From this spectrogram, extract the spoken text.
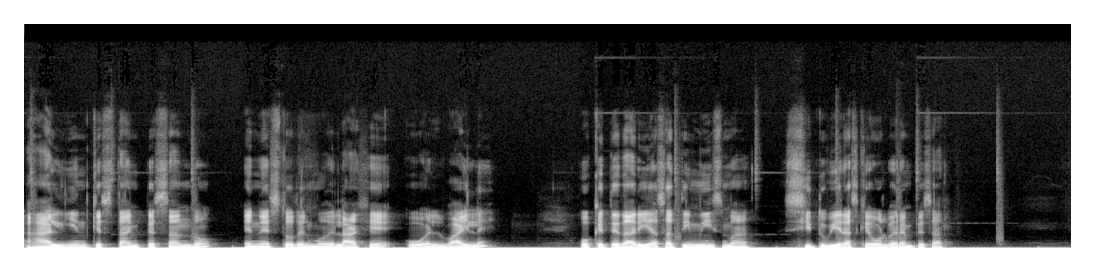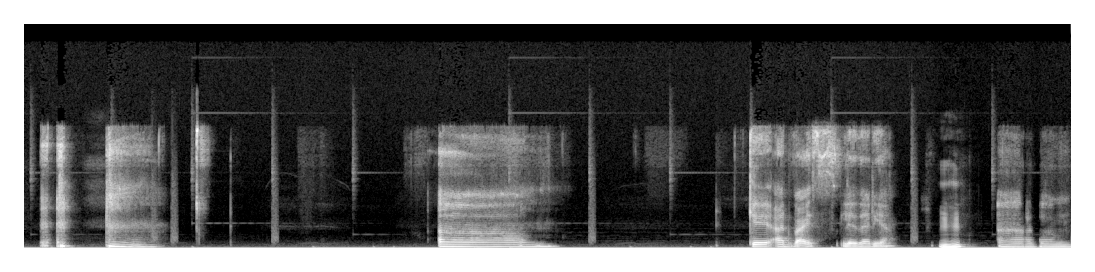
a alguien que está empezando en esto del modelaje o el baile? ¿O que te darías a ti misma si tuvieras que volver a empezar? Um, ¿qué advice le daría? Ujú. Um,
